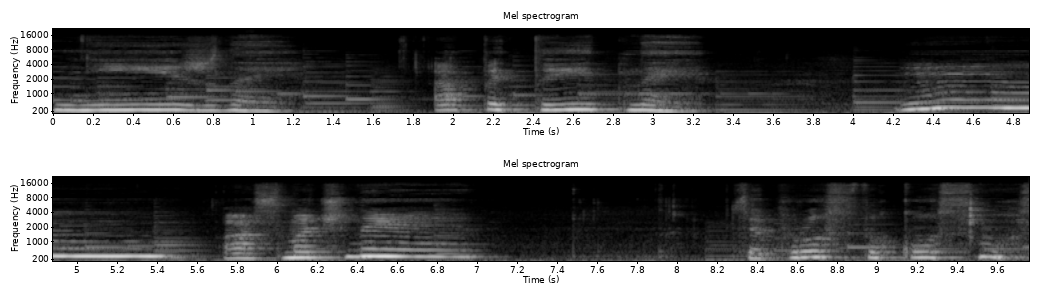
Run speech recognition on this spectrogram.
Ніжне, апетитне. М, А смачне. Це просто космос.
